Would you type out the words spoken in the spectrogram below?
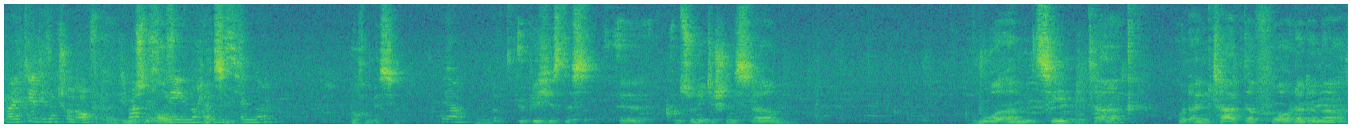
Meint ihr, die sind schon aufgeplatzt? Äh, die müssen aufplatzen. Nee, noch ein bisschen, ne? Noch ein bisschen. Ja. Üblich ist es äh, im sunnitischen Islam nur am zehnten Tag und einen Tag davor oder danach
